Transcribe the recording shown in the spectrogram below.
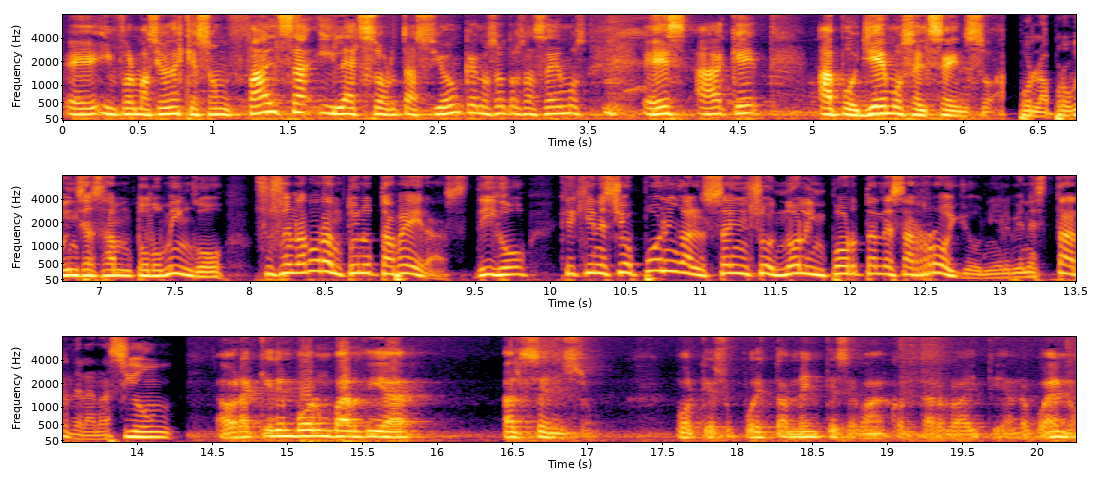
eh, informaciones que son falsas y la exhortación que nosotros hacemos es a que apoyemos el censo. Por la provincia de Santo Domingo, su senador Antonio Taveras dijo que quienes se oponen al censo no le importa el desarrollo ni el bienestar de la nación. Ahora quieren bombardear al censo porque supuestamente se van a contar los haitianos. Bueno,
